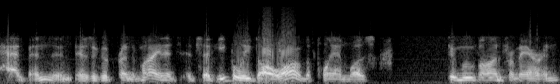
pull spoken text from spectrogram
had been and is a good friend of mine, and, and said he believed all along the plan was to move on from Aaron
